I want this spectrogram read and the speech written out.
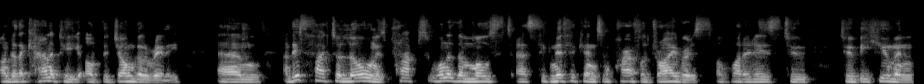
under the canopy of the jungle, really. Um, and this fact alone is perhaps one of the most uh, significant and powerful drivers of what it is to, to be human.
